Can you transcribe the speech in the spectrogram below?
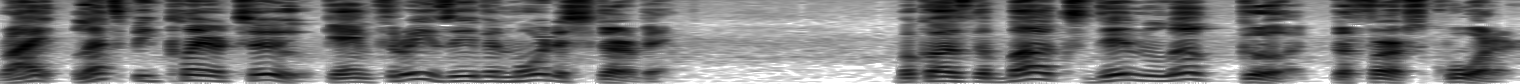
right? Let's be clear too. Game 3 is even more disturbing because the Bucks didn't look good the first quarter.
